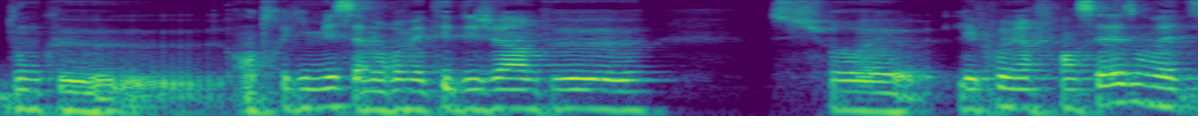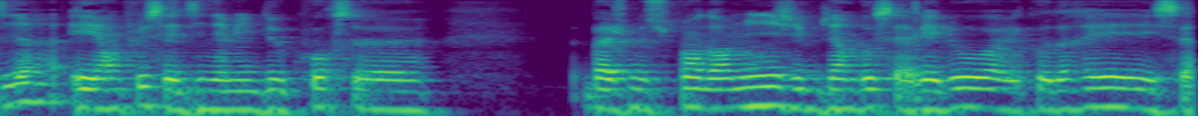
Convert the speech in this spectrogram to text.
Donc euh, entre guillemets, ça me remettait déjà un peu sur euh, les premières françaises, on va dire, et en plus la dynamique de course bah je me suis pas endormie, j'ai bien bossé à vélo avec Audrey et ça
